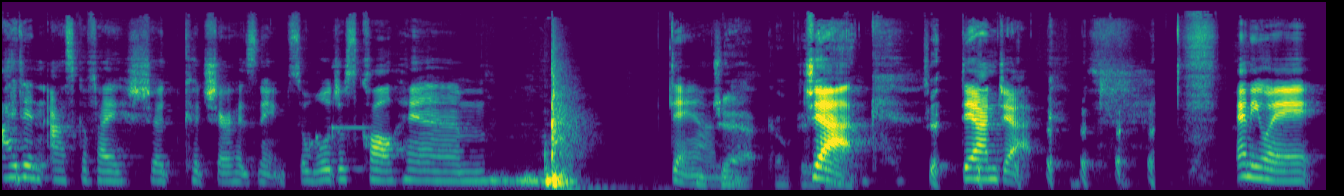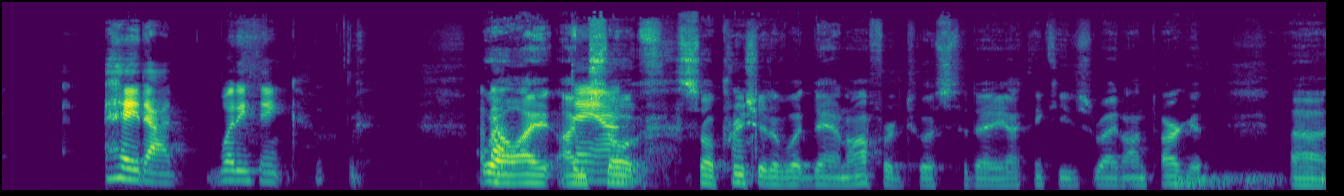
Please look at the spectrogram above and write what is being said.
I didn't ask if I should could share his name. So we'll just call him Dan. Jack. Okay. Jack. Dan Jack. anyway, hey dad, what do you think? Well, I, I'm so Dan's so appreciative of what Dan offered to us today. I think he's right on target. Uh,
